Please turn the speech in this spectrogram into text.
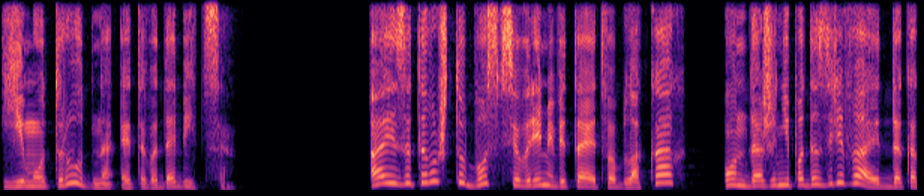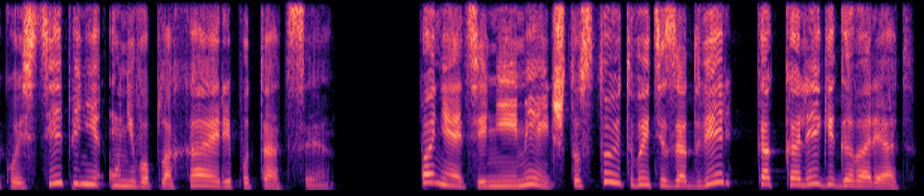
Ему трудно этого добиться. А из-за того, что босс все время витает в облаках, он даже не подозревает, до какой степени у него плохая репутация. Понятия не имеет, что стоит выйти за дверь, как коллеги говорят.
